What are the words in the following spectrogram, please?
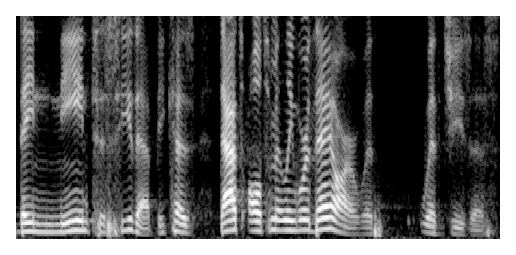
they need to see that because that's ultimately where they are with, with Jesus.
